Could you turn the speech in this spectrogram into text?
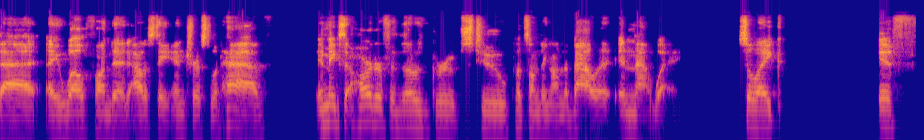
that a well funded out of state interest would have. It makes it harder for those groups to put something on the ballot in that way. So, like, if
